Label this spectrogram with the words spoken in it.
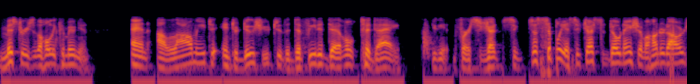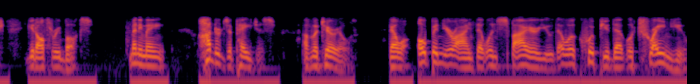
Mysteries of the Holy Communion, and allow me to introduce you to the defeated devil today. You get for a suggest, just simply a suggested donation of $100, you get all three books, many, many hundreds of pages of materials that will open your eyes, that will inspire you, that will equip you, that will train you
